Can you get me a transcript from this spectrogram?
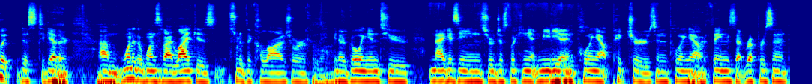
put this together. Mm-hmm. Um, one of the ones that I like is sort of the collage, or collage. you know, going into magazines or just looking at media mm-hmm. and pulling out pictures and pulling right. out things that represent,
